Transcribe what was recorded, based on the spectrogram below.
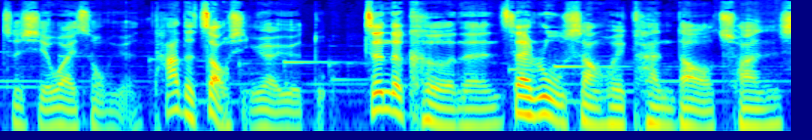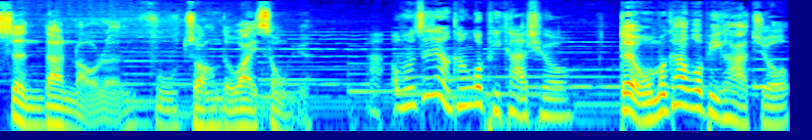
这些外送员，他的造型越来越多。真的可能在路上会看到穿圣诞老人服装的外送员啊！我们之前有看过皮卡丘，对，我们看过皮卡丘，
